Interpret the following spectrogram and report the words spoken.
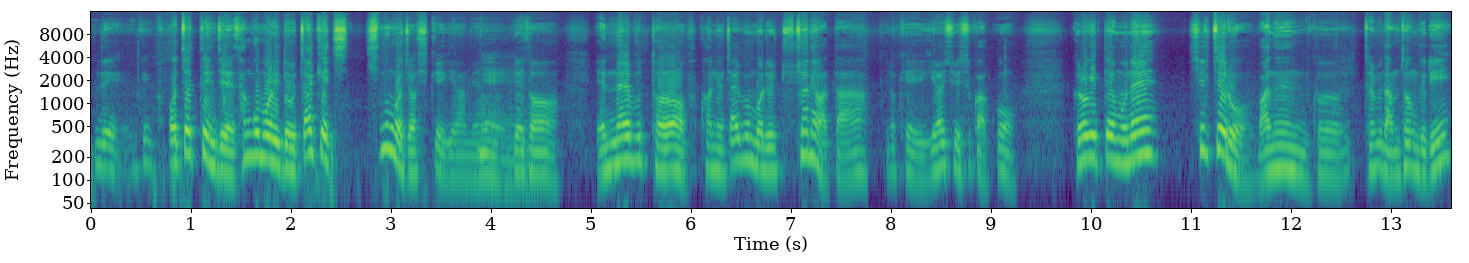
근데 그 어쨌든 이제 상고머리도 짧게 치, 치는 거죠. 쉽게 얘기를 하면. 예. 그래서 옛날부터 북한은 짧은 머리를 추천해 왔다. 이렇게 얘기를 할수 있을 것 같고 그렇기 때문에 실제로 많은 그 젊은 남성들이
